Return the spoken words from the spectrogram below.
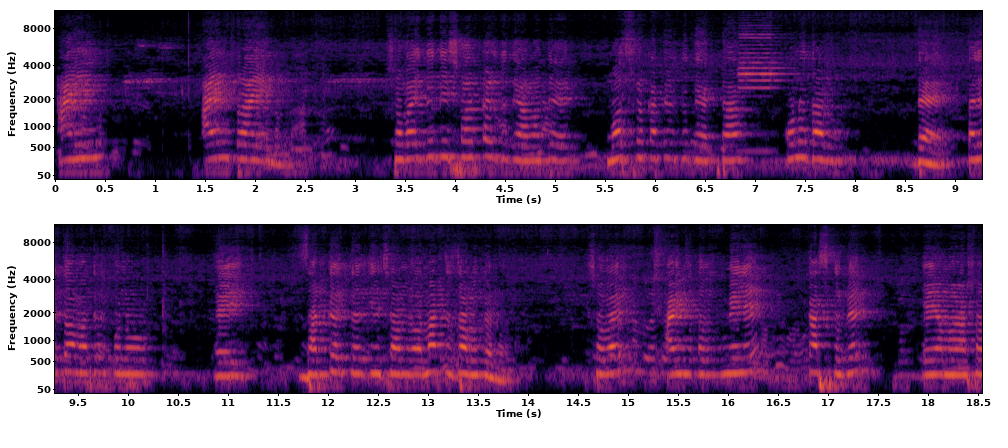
আইন আইন। সবাই যদি সরকার যদি আমাদের মৎস্য কাঠের যদি একটা অনুদান দেয়, তাহলে তো আমাদের কোনো এই ঝাটকা জিনিস আমরা মারতে যাব কেন? সবাই আইন মেনে কাজ করবে এই আমার আশা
